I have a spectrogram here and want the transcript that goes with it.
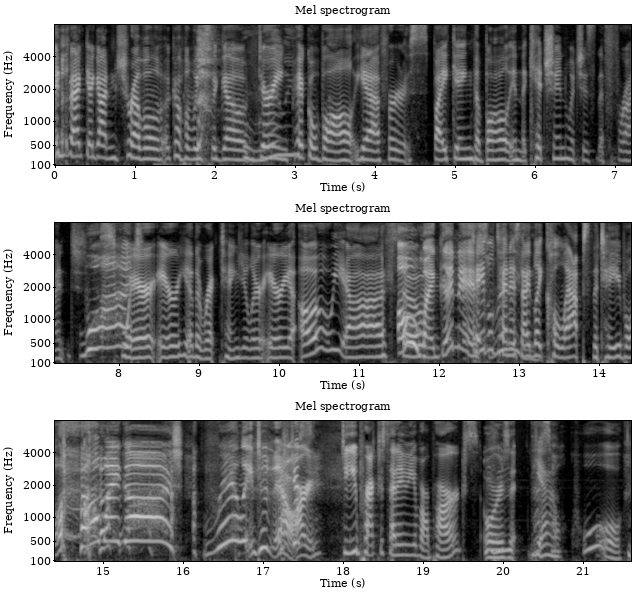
In fact, I got in trouble a couple weeks ago during pickleball. Yeah, for spiking the ball in the kitchen, which is the front What? square area, the rectangular area. Oh yeah. oh my goodness. Table tennis. I'd like collapse the table. Oh my gosh. Really? Do, now, just- are, do you practice at any of our parks or is it? Yeah. so cool. I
